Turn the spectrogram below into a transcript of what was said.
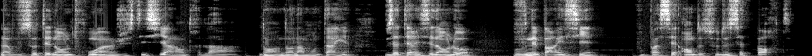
Là, vous sautez dans le trou hein, juste ici à l'entrée de la dans la montagne. Vous atterrissez dans l'eau vous venez par ici, vous passez en dessous de cette porte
